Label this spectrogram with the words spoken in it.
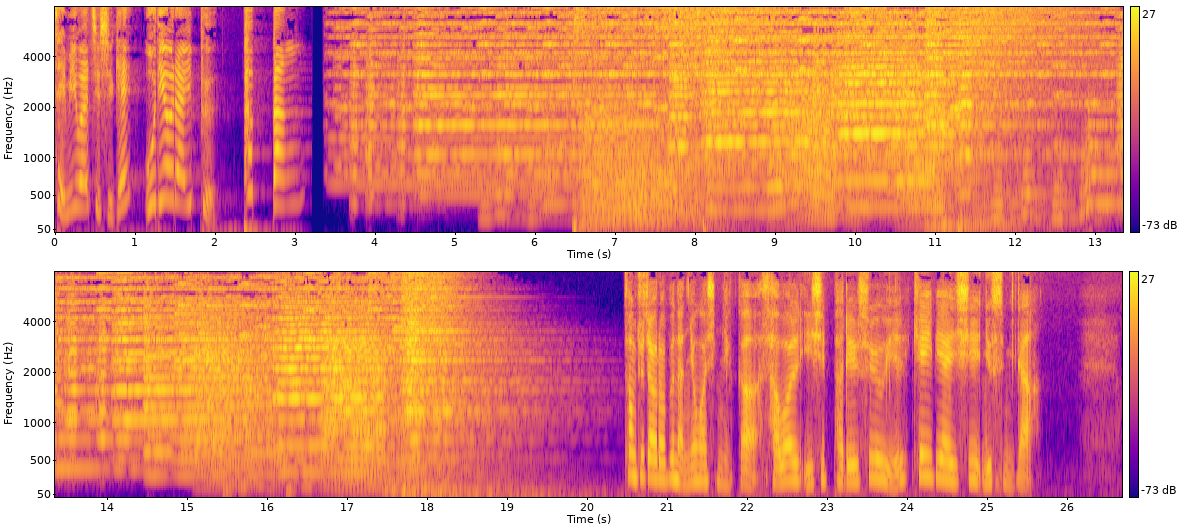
재미와 지식의 오디오 라이프 팝빵 청취자 여러분 안녕하십니까? 4월 28일 수요일 KBIC 뉴스입니다.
